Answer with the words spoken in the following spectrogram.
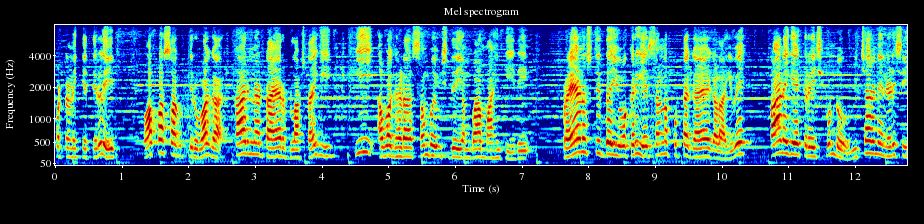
ಪಟ್ಟಣಕ್ಕೆ ತೆರಳಿ ವಾಪಸ್ಸಾಗುತ್ತಿರುವಾಗ ಕಾರಿನ ಟೈರ್ ಬ್ಲಾಸ್ಟ್ ಆಗಿ ಈ ಅವಘಡ ಸಂಭವಿಸಿದೆ ಎಂಬ ಮಾಹಿತಿ ಇದೆ. ಪ್ರಯಾಣಿಸುತ್ತಿದ್ದ ಯುವಕರಿಗೆ ಸಣ್ಣ ಪುಟ್ಟ ಗಾಯಗಳಾಗಿವೆ. ಠಾಣೆಗೆ ಕರೆಯಿಸಿಕೊಂಡು ವಿಚಾರಣೆ ನಡೆಸಿ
